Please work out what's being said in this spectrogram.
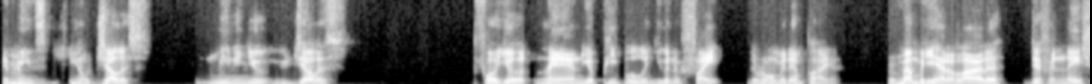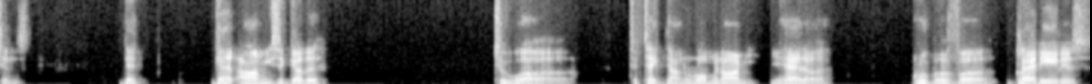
it means you know jealous, meaning you you jealous for your land, your people, and you're going to fight the Roman Empire. Remember, you had a lot of different nations that got armies together to uh to take down the Roman army. You had a group of uh, gladiators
